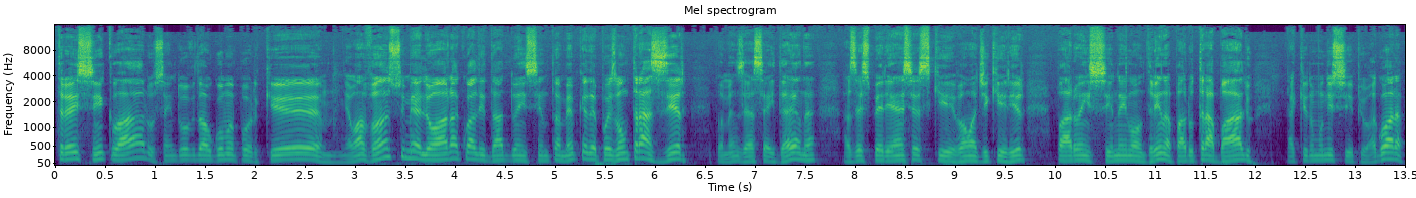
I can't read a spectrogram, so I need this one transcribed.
Três, sim, claro, sem dúvida alguma, porque é um avanço e melhora a qualidade do ensino também, porque depois vão trazer, pelo menos essa é a ideia, né? As experiências que vão adquirir para o ensino em Londrina, para o trabalho aqui no município. Agora,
